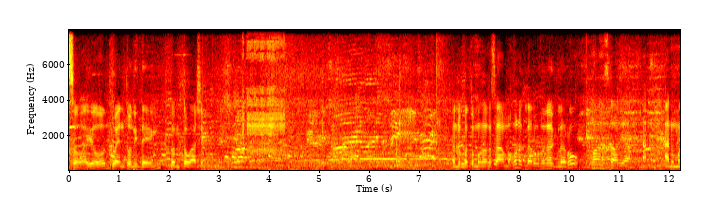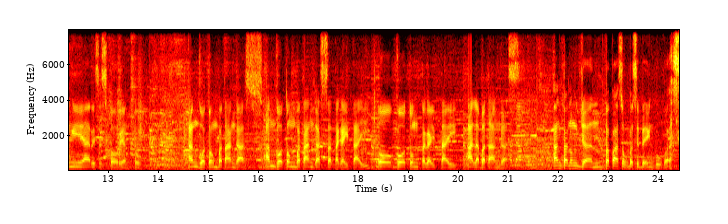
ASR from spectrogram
So, ayun, kwento ni Deng. Tuntua siya. Ano ba itong mga kasama ko? Naglaro na naglaro. Mga storya. Anong mangyayari sa storyang to? Ang Gotong Batangas? Ang Gotong Batangas sa Tagaytay? O Gotong Tagaytay ala Batangas? Ang tanong dyan, papasok ba si Beeng bukas?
